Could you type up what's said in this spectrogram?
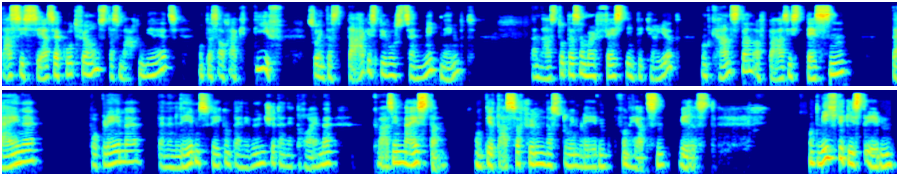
das ist sehr, sehr gut für uns, das machen wir jetzt und das auch aktiv so in das Tagesbewusstsein mitnimmt, dann hast du das einmal fest integriert und kannst dann auf Basis dessen deine Probleme, deinen Lebensweg und deine Wünsche, deine Träume quasi meistern und dir das erfüllen, was du im Leben von Herzen willst. Und wichtig ist eben,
